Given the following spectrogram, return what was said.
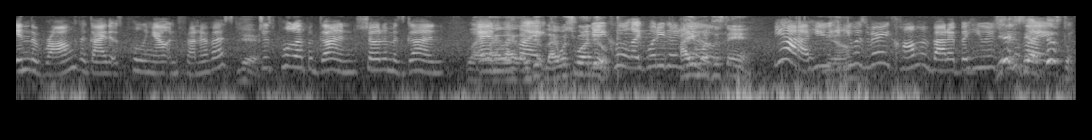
in the wrong, the guy that was pulling out in front of us, Yeah. just pulled up a gun, showed him his gun, Like- and like- was like, like, like, what you wanna "Be do? Cool. Like, what are you gonna How do?" you want this to end? Yeah, he You know? he was very calm about it, but he was Yeah, 'cause just he a like, pistol.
